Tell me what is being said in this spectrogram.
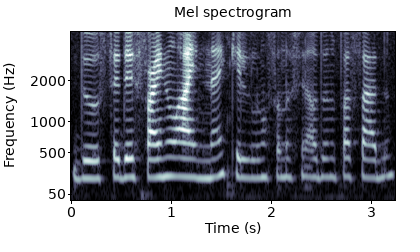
do CD Fine Line, né? Que ele lançou no final do ano passado.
